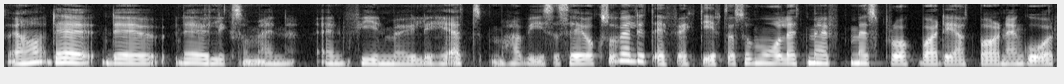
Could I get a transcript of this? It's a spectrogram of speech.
ja, det, det, det är liksom en, en fin möjlighet. har visat sig också väldigt effektivt. Alltså målet med, med språkbad är att barnen går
